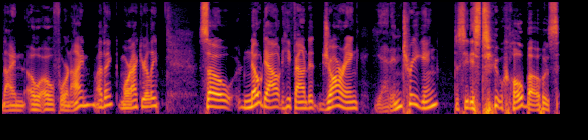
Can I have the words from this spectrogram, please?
90049, I think, more accurately. So, no doubt he found it jarring yet intriguing to see these two hobos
